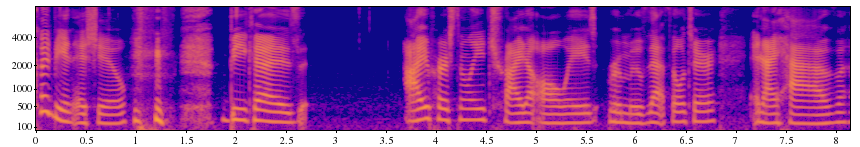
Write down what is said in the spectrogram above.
could be an issue because I personally try to always remove that filter, and I have.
